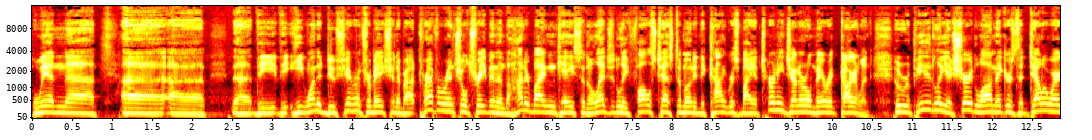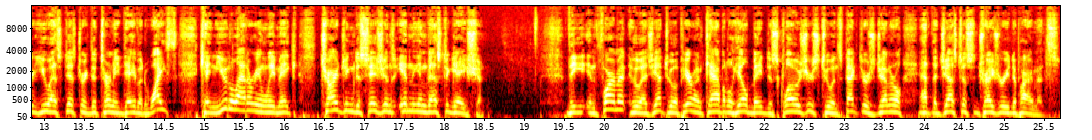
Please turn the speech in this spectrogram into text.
when uh, uh, uh, the, the, he wanted to share information about preferential treatment in the Hunter Biden case and allegedly false testimony to Congress by Attorney General Merrick Garland, who repeatedly assured lawmakers that Delaware U.S. District Attorney David Weiss can unilaterally make charging decisions in the investigation. The informant, who has yet to appear on Capitol Hill, made disclosures to inspectors general at the Justice and Treasury Departments.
